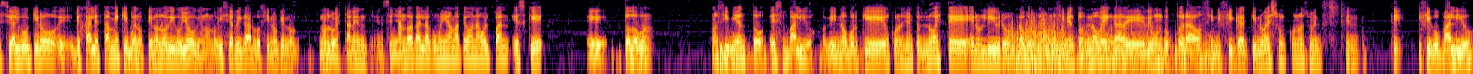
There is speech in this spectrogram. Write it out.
si algo quiero eh, dejarles también, que bueno, que no lo digo yo, que no lo dice Ricardo, sino que nos, lo están enseñando acá en la comunidad Mateo Nahuelpan, es que eh, todo conocimiento es válido, ¿okay? No porque un conocimiento no esté en un libro, no porque un conocimiento no venga de, un doctorado, significa que no es un conocimiento científico válido,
